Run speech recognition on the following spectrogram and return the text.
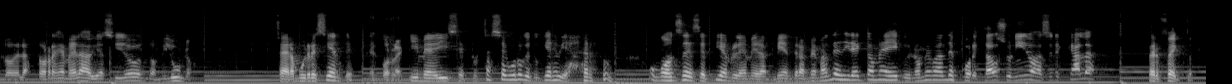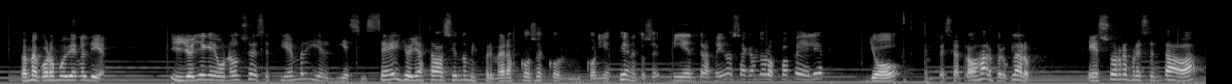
lo de las Torres Gemelas había sido en 2001. O sea, era muy reciente. Es correcto. Y me dice, ¿tú estás seguro que tú quieres viajar un 11 de septiembre? Le dije, mira, mientras me mandes directo a México y no me mandes por Estados Unidos a hacer escala, perfecto. Entonces me acuerdo muy bien el día. Y yo llegué un 11 de septiembre y el 16 yo ya estaba haciendo mis primeras cosas con, con ESPN. Entonces, mientras me iban sacando los papeles, yo empecé a trabajar. Pero claro, eso representaba,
